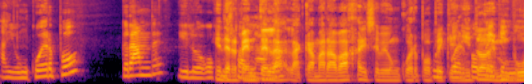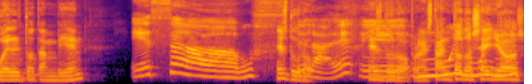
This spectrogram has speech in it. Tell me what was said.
hay un cuerpo grande y luego... Y de repente la, la, cámara baja y se ve un cuerpo, pequeñito, envuelto también. Es, uh, es duro. ¿eh? Es duro, porque están todos ellos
